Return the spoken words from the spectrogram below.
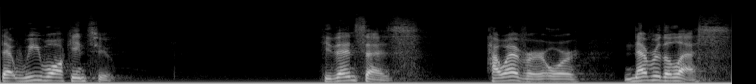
that we walk into. He then says, however, or nevertheless,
